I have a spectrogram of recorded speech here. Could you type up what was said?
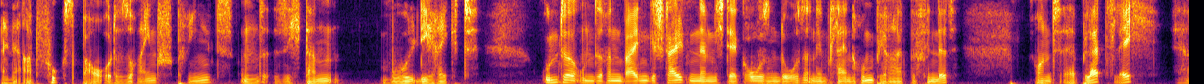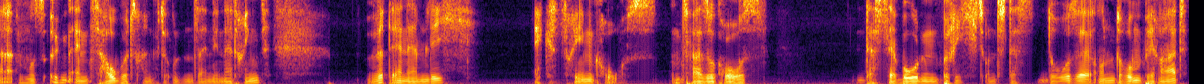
eine Art Fuchsbau oder so reinspringt und sich dann wohl direkt unter unseren beiden Gestalten, nämlich der großen Dose und dem kleinen Rumpirat befindet. Und äh, plötzlich, ja, muss irgendein Zaubertrank da unten sein, den er trinkt, wird er nämlich extrem groß. Und zwar so groß, dass der Boden bricht und das Dose und Rumpirat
